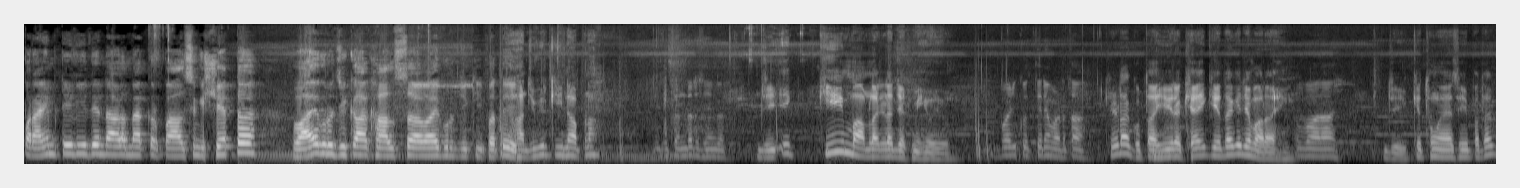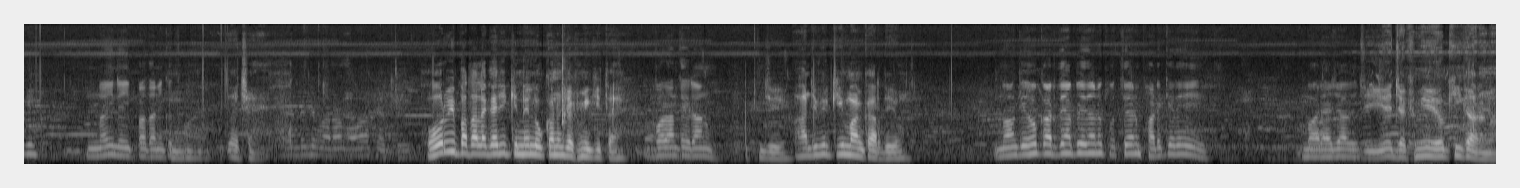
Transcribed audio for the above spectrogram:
ਪ੍ਰਾਈਮ ਟੀਵੀ ਦੇ ਨਾਲ। ਮੈਂ ਕਿਰਪਾਲ ਸਿੰਘ ਛਿੱਤ। ਵਾਹਿਗੁਰੂ ਜੀ ਕਾ ਖਾਲਸਾ। ਵਾਹਿਗੁਰੂ ਜੀ ਕੀ ਫਤਿਹ। ਹਾਂਜੀ ਵੀਰ ਕੀ ਨਾਂ ਆਪਣਾ? ਜਤਿੰਦਰ ਸਿੰਘ। ਜੀ ਇਹ ਕੀ ਮਾਮਲਾ ਜਿਹੜਾ ਜ਼ਖਮੀ ਹੋਏ ਹੋ? ਬਾਜ ਕੁੱਤੇ ਨੇ ਵੜਤਾ। ਕਿਹੜਾ ਕੁੱਤਾ ਸੀ? ਰੱਖਿਆ ਸੀ ਕਿਹਦਾ ਕਿ ਜਵਾਰਾ ਸੀ? ਵਾਰਾ ਜੀ ਕਿੱਥੋਂ ਆਇਆ ਸੀ ਪਤਾ ਕੀ ਨਹੀਂ ਨਹੀਂ ਪਤਾ ਨਹੀਂ ਕਿੱਥੋਂ ਆਇਆ। ਅੱਛਾ। ਹੋਰ ਵੀ ਪਤਾ ਲੱਗਾ ਜੀ ਕਿੰਨੇ ਲੋਕਾਂ ਨੂੰ ਜ਼ਖਮੀ ਕੀਤਾ ਹੈ? 12 13 ਨੂੰ। ਜੀ। ਹਾਂਜੀ ਵੀਰ ਕੀ ਮੰਗ ਕਰਦੇ ਹੋ? ਮੰਗ ਇਹੋ ਕਰਦੇ ਆ ਵੀ ਇਹਨਾਂ ਨੂੰ ਕੁੱਤਿਆਂ ਨੂੰ ਫੜ ਕੇ ਤੇ ਮਾਰਿਆ ਜਾਵੇ। ਜੀ ਇਹ ਜ਼ਖਮੀ ਹੋਏ ਹੋ ਕੀ ਕਾਰਨ ਆ?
